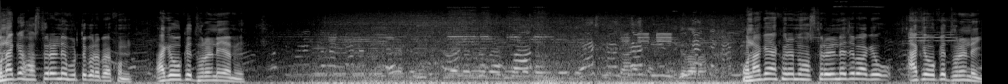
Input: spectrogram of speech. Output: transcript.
ওনাকে হসপিটালে নিয়ে ভর্তি করবে এখন। আগে ওকে ধরে নেই আমি। ওনাকে এখন আমি হসপিটালে নিয়ে যাব, আগে আগে ওকে ধরে নেই।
